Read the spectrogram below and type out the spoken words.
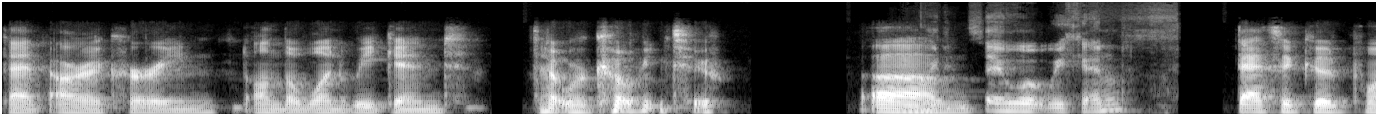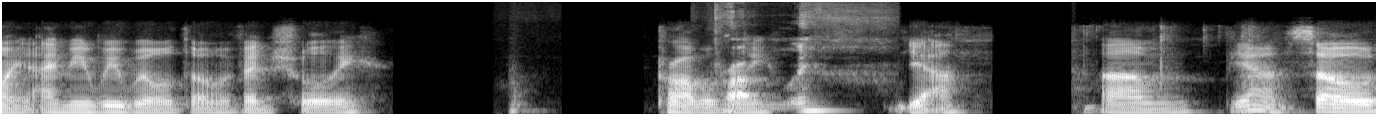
that are occurring on the one weekend that we're going to. we Um, say what weekend. that's a good point. I mean, we will though eventually. Probably. Probably. Yeah. Um. Yeah. So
